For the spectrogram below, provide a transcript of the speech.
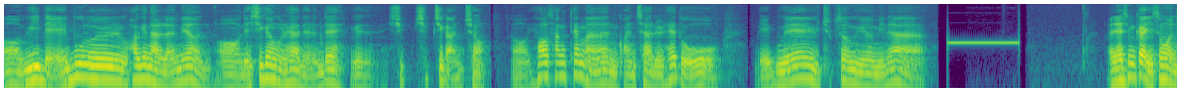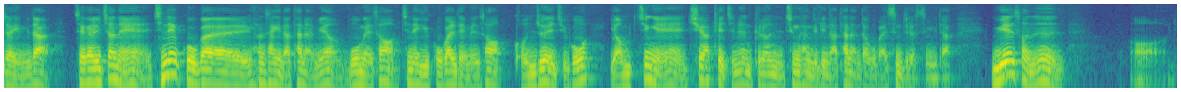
어, 위 내부를 확인하려면 어, 내시경을 해야 되는데 이게 쉽, 쉽지가 않죠. 어, 혀 상태만 관찰을 해도 내부의 위축성 위염이나 안녕하십니까 이승 원장입니다. 제가 일전에 진액 고갈 현상이 나타나면 몸에서 진액이 고갈되면서 건조해지고 염증에 취약해지는 그런 증상들이 나타난다고 말씀드렸습니다. 위에서는 어,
